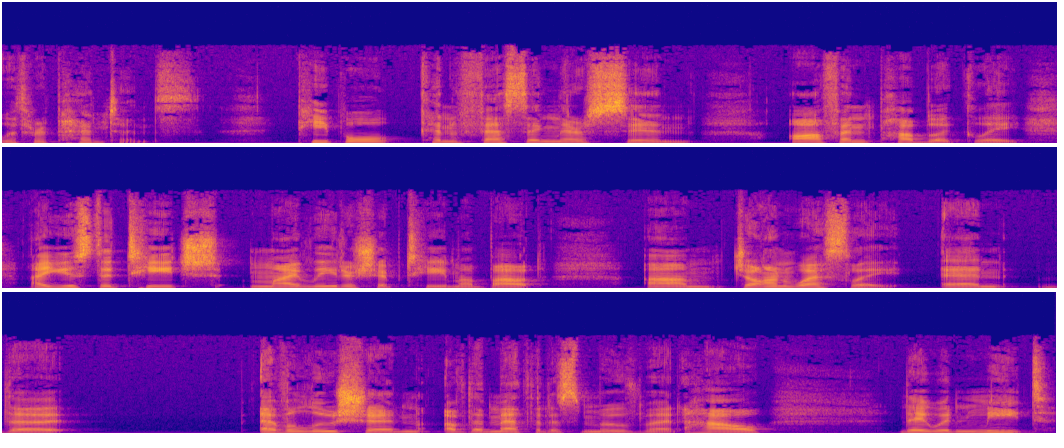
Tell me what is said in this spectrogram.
with repentance. People confessing their sin, often publicly. I used to teach my leadership team about um, John Wesley and the evolution of the Methodist movement, how they would meet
